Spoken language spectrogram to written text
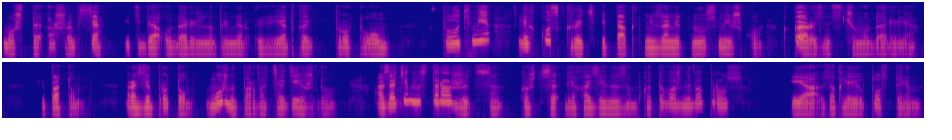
«Может, ты ошибся, и тебя ударили, например, веткой, прутом?» В полутьме легко скрыть и так незаметную усмешку. Какая разница, чем ударили? И потом, разве прутом можно порвать одежду? А затем насторожиться. Кажется, для хозяина замка это важный вопрос. Я заклеил пластырем.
